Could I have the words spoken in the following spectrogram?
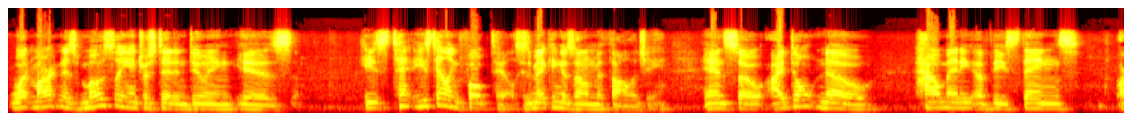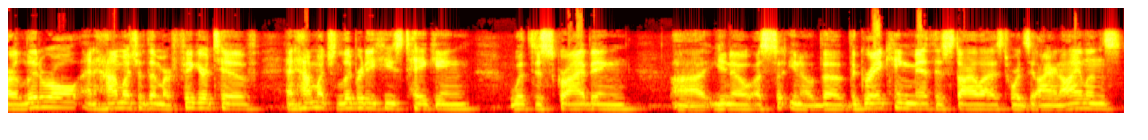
what Martin is mostly interested in doing is he's te- he's telling folk tales. He's making his own mythology. And so I don't know how many of these things are literal and how much of them are figurative and how much liberty he's taking with describing uh, you know, a, you know, the the Gray King myth is stylized towards the Iron Islands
